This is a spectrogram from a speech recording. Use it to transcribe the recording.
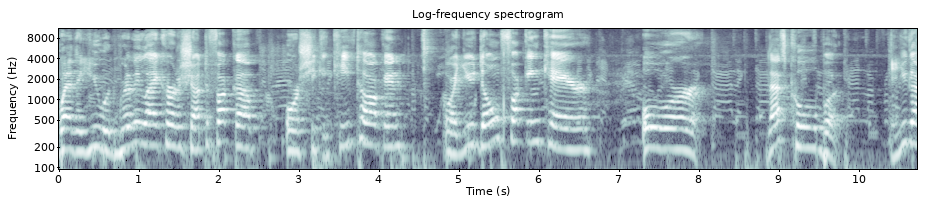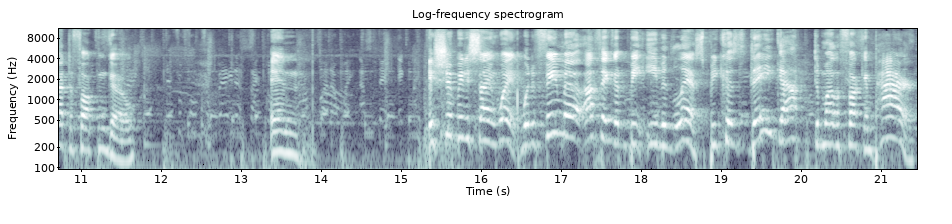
whether you would really like her to shut the fuck up or she can keep talking or you don't fucking care or that's cool but you got to fucking go and it should be the same way. With a female, I think it'd be even less because they got the motherfucking power.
